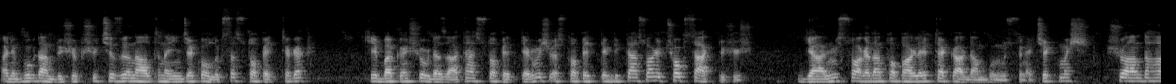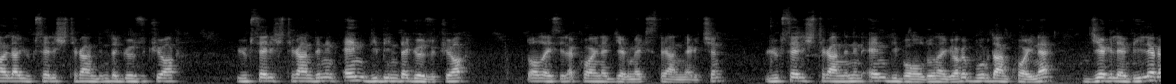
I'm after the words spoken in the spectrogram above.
Hani buradan düşüp şu çizığın altına inecek olursa stop ettirir. Ki bakın şurada zaten stop ettirmiş ve stop ettirdikten sonra çok sert düşüş gelmiş. Sonradan toparlayıp tekrardan bunun üstüne çıkmış. Şu anda hala yükseliş trendinde gözüküyor. Yükseliş trendinin en dibinde gözüküyor. Dolayısıyla coin'e girmek isteyenler için yükseliş trendinin en dibi olduğuna göre buradan coin'e girilebilir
